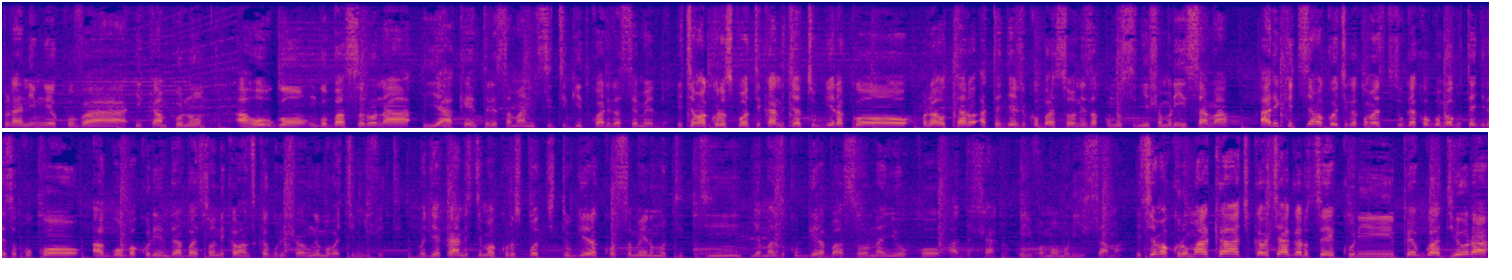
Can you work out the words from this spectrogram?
plan imwe yo kuva i kampunu ahubwo ngo barcelona yakenteresa man city ikitwarira semedo. Ikinyamakuru sport kandi kiratubwira ko lautaro ategereje ko barcelona iza kumusinyisha muri iyi sama ariko ikinyamakuru kigakomeza tuvuga ko agomba gutegereza kuko agomba kurindira barcelona ikabanza ikagurisha bamwe mu bakinnyi ifite. Mu gihe kandi ikinyamakuru sport kitubwira ko someni mutiti yamaze kubwira barcelona yuko adashaka kuyivamo muri iyi sama ikinyamakuru marka kikaba cyagarutse kuri pep guardiola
